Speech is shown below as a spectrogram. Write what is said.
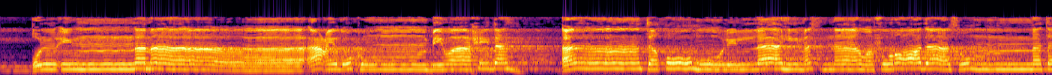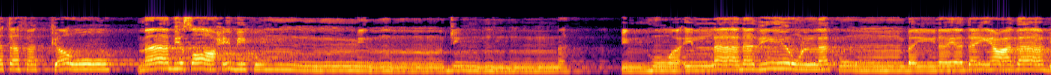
قل انما اعظكم بواحده ان تقوموا لله مثنى وفرادى ثم تتفكروا ما بصاحبكم من جنه ان هو الا نذير لكم بين يدي عذاب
